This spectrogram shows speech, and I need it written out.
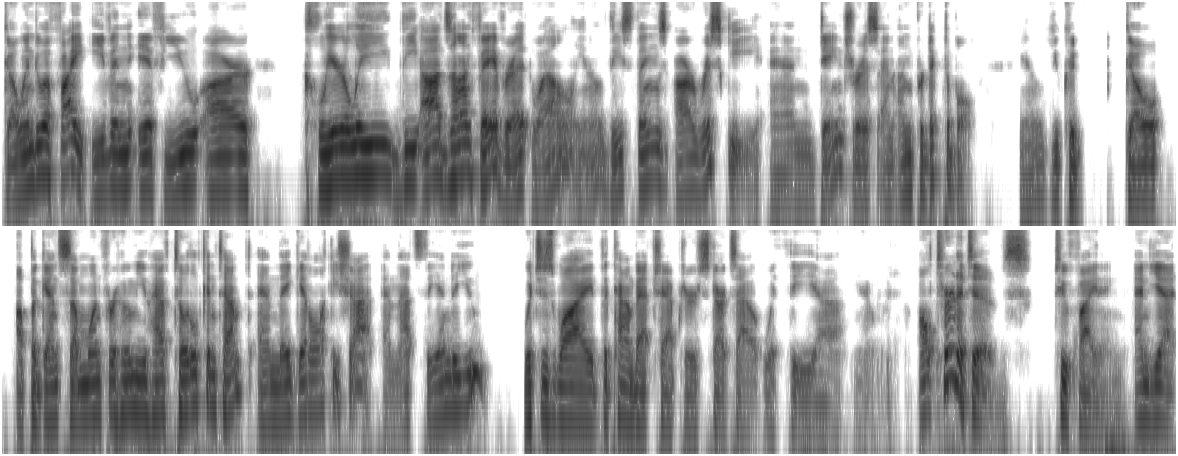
go into a fight, even if you are clearly the odds on favorite, well, you know, these things are risky and dangerous and unpredictable. You know, you could go up against someone for whom you have total contempt and they get a lucky shot, and that's the end of you. Which is why the combat chapter starts out with the uh, you know, alternatives to fighting, and yet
